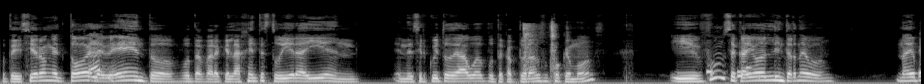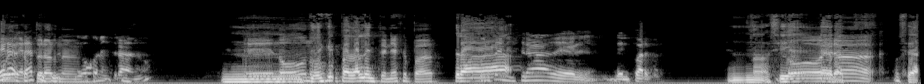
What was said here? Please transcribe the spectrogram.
Puta, hicieron el, todo el evento, puta, para que la gente estuviera ahí en, en el circuito de agua, puta, capturando sus Pokémon. Y ¡fum! se cayó el internet. Nadie Era podía gratis, capturar no nada. con la entrada, ¿no? Eh, no, no. Tienes que pagar la Tenías que pagar. ¿Cuánto es la entrada. entrada del, del parque? No, sí, no, era. era, O sea,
